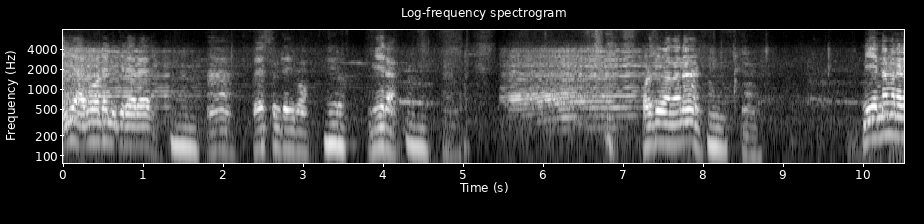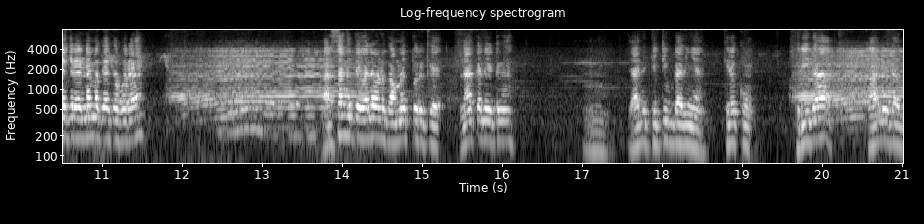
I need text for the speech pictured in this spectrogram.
ஐயா அருவோட நிற்கிறாரு ஆ பேசும் தெய்வம். வீரா. குலதெய்வம் தானே. நீ என்னம்மா நினைக்கிற? என்னம்மா கேட்க போற? அரசாங்கத்து வேலை உனக்கு அமைப்பு இருக்கு. என்ன கண்ணிட்டுங்க ம். யாரையும் திட்டி விடாதீங்க. கேட்கும் புரியுதா? காலையில்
